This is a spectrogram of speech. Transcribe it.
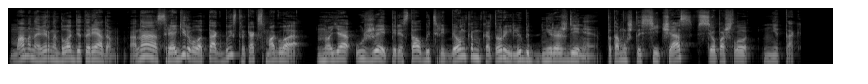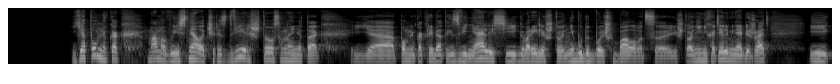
Мама, наверное, была где-то рядом. Она среагировала так быстро, как смогла. Но я уже перестал быть ребенком, который любит дни рождения, потому что сейчас все пошло не так. Я помню, как мама выясняла через дверь, что со мной не так. Я помню, как ребята извинялись и говорили, что не будут больше баловаться, и что они не хотели меня обижать. И,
